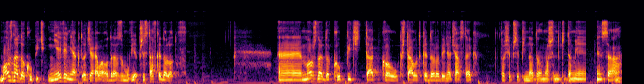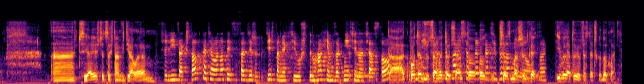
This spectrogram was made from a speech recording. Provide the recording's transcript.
Można dokupić, nie wiem jak to działa, od razu mówię, przystawkę do lodów. E, można dokupić taką kształtkę do robienia ciastek. To się przypina do maszynki do mięsa. E, czy ja jeszcze coś tam widziałem? Czyli ta kształtka działa na tej zasadzie, że gdzieś tam jak ci już tym hakiem zagniecie na ciasto. Tak, potem wrzucamy to ciasto przez maszynkę tak? i wylatuje ciasteczko, dokładnie.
